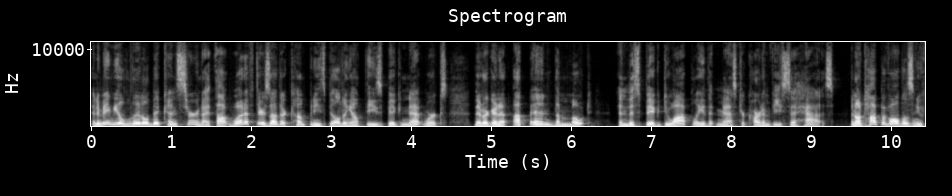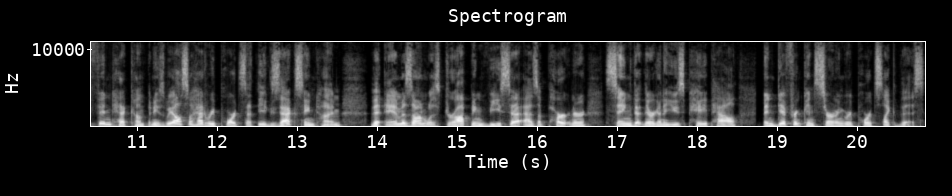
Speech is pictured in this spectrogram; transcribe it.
And it made me a little bit concerned. I thought, what if there's other companies building out these big networks that are going to upend the moat and this big duopoly that MasterCard and Visa has. And on top of all those new fintech companies, we also had reports at the exact same time that Amazon was dropping Visa as a partner, saying that they're going to use PayPal, and different concerning reports like this.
